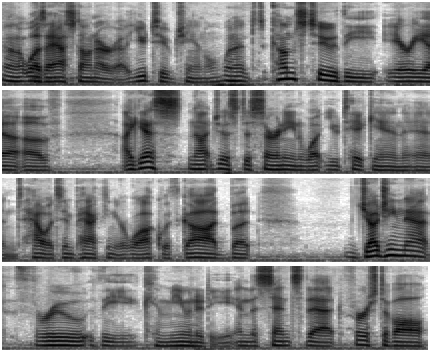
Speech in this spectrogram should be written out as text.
And it was asked on our uh, YouTube channel when it comes to the area of. I guess not just discerning what you take in and how it's impacting your walk with God, but judging that through the community in the sense that, first of all,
